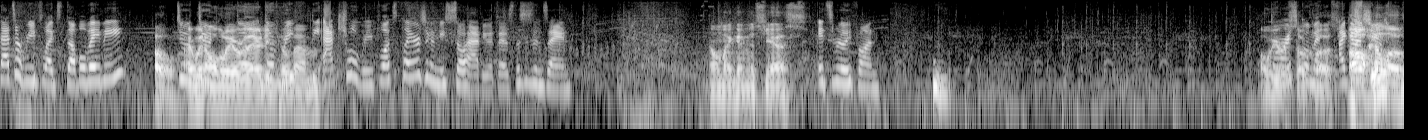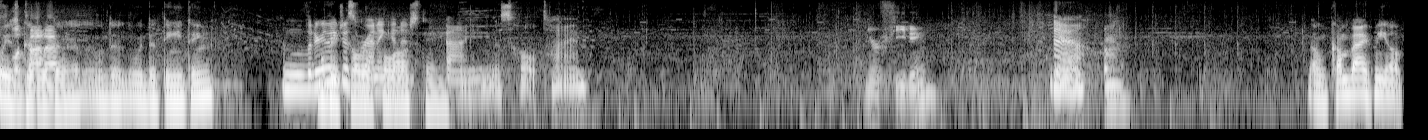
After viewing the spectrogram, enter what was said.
That's a Reef-Lux double, baby. Oh, Dude, I went dude, all the way over there to the kill them. The actual Reef-Lux players are gonna be so happy with this. This is insane. Oh my goodness, yes. It's really fun. Oh, we Don't were so Skullman. close. I got Oh, you. hello, Always good Latana. with the, with the with the thingy thing. I'm literally Okay, just colorful running and Austin. dying this whole time. You're feeding? Yeah. Um, Oh, come back me up.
